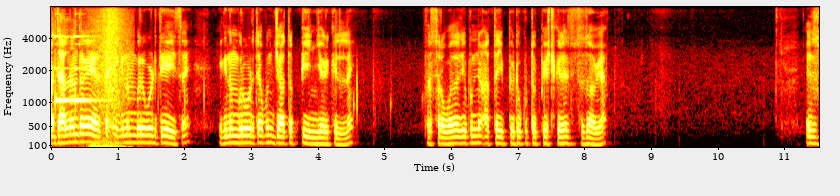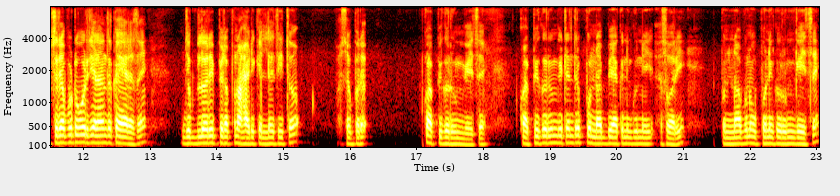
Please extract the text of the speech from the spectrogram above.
झाल्यानंतर काय यायचं? एक नंबरवरती यायचं आहे एक नंबरवरती आपण जे आता पी एन जी ॲड केलेलं आहे तर सर्वात आधी आपण आता इफेक्ट कुठं पेस्ट केलं तिथं जाऊया. या दुसऱ्या फोटोवरती आल्यानंतर काय करायचं आहे? जे ब्लर इफेक्ट आपण हाईड केलं आहे तिथं अशा बरं कॉपी करून घ्यायचं आहे. कॉपी करून घेतल्यानंतर पुन्हा बॅक निघून सॉरी पुन्हा आपण ओपन करून घ्यायचं आहे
